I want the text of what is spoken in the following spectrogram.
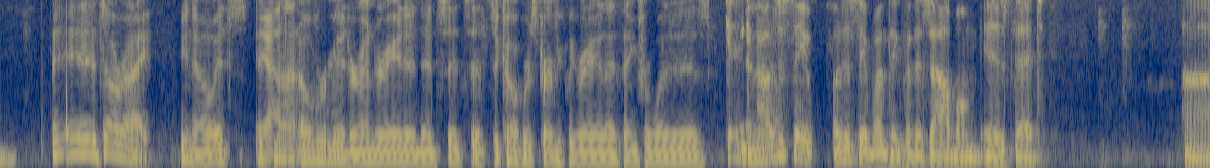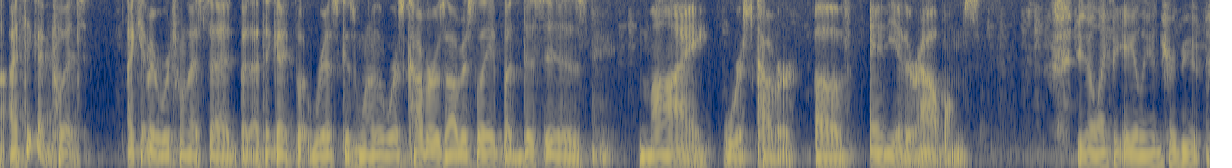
it's all right. You know, it's it's Yeah. not overrated or underrated. It's it's it's the Cobra's perfectly rated, I think, for what it is. Can- And I'll just say I'll just say one thing for this album is that uh, I think I put I can't remember which one I said, but I think I put Risk as one of the worst covers, obviously. But this is my worst cover of any other albums. You know, like the Alien tribute.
